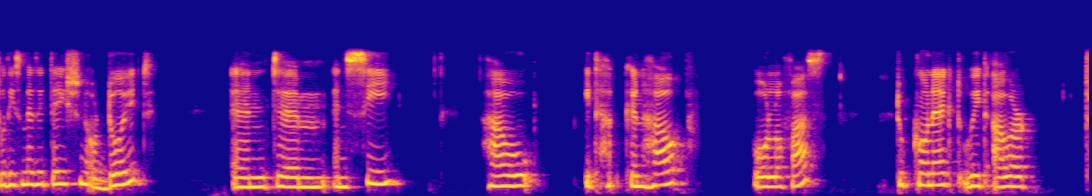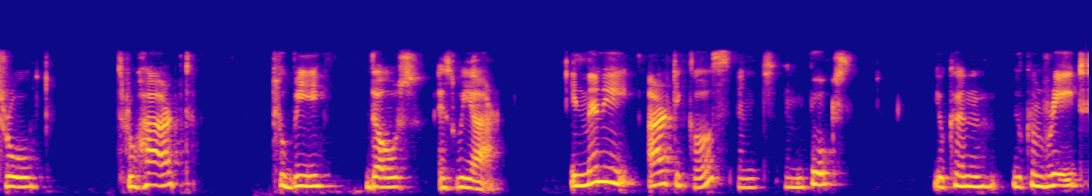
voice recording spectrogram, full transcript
to this meditation, or do it and um, and see how it can help all of us to connect with our true true heart to be those as we are. In many articles and, and books you can you can read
